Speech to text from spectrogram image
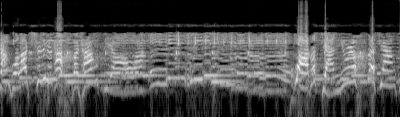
张过了七里，他喝长笑啊？画着仙女何仙姑，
